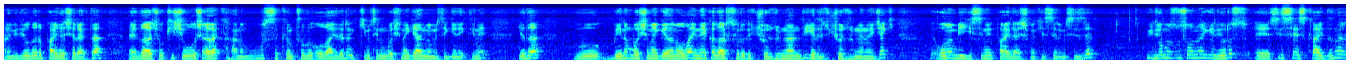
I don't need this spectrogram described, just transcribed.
Hani videoları paylaşarak da e, daha çok kişiye ulaşarak hani bu sıkıntılı olayları kimsenin başına gelmemesi gerektiğini ya da bu benim başıma gelen olay ne kadar sürede çözümlendi ya da çözümlenecek e, onun bilgisini paylaşmak isterim sizle. Videomuzun sonuna geliyoruz. E, siz ses kaydını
